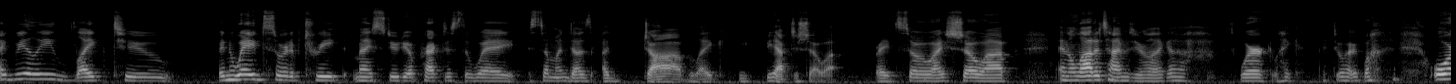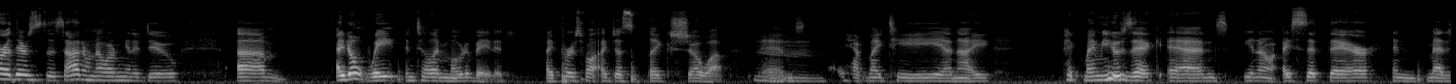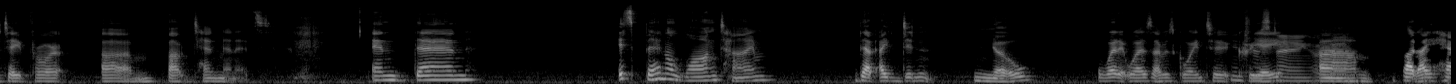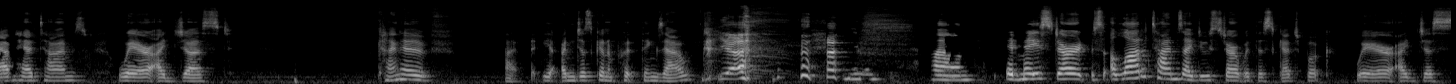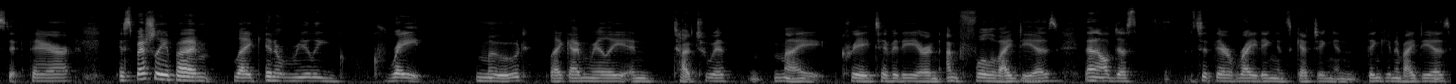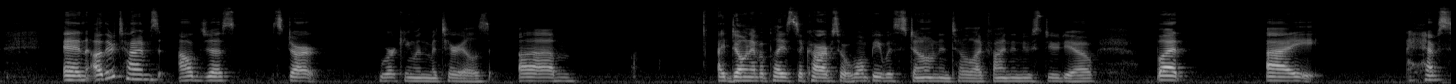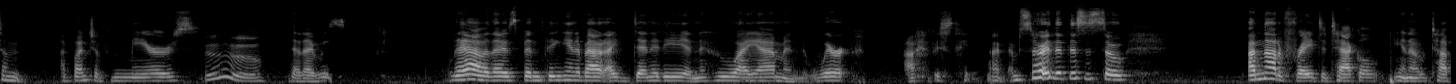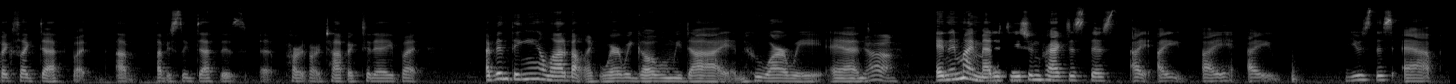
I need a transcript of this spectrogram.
I really like to in a way to sort of treat my studio practice the way someone does a job like you, you have to show up right so i show up and a lot of times you're like oh it's work like do i want or there's this i don't know what i'm going to do um, i don't wait until i'm motivated i first of all i just like show up mm. and hmm. i have my tea and i pick my music and you know i sit there and meditate for um, about 10 minutes and then it's been a long time that I didn't know what it was I was going to create. Okay. Um, but I have had times where I just kind of, I, yeah, I'm just going to put things out. Yeah. um, it may start, a lot of times I do start with the sketchbook where I just sit there, especially if I'm like in a really great mood like i'm really in touch with my creativity or i'm full of ideas then i'll just sit there writing and sketching and thinking of ideas. And other times i'll just start working with materials. Um, i don't have a place to carve so it won't be with stone until i find a new studio. But i i have some a bunch of mirrors Ooh. that i was yeah, I've been thinking about identity and who I am and where. Obviously, I'm sorry that this is so. I'm not afraid to tackle, you know, topics like death, but uh, obviously, death is part of our topic today. But I've been thinking a lot about like where we go when we die and who are we, and yeah. and in my meditation practice, there's I I I, I use this app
